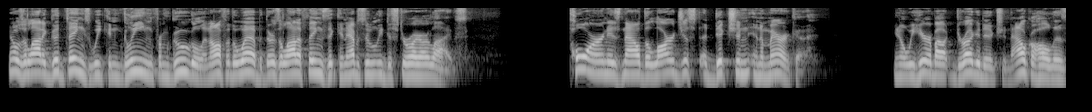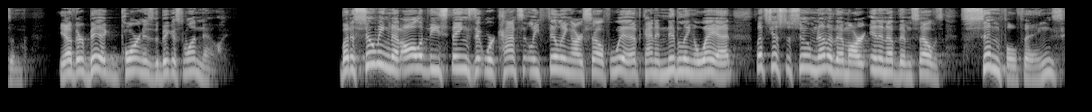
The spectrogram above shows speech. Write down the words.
You know, there's a lot of good things we can glean from Google and off of the web, but there's a lot of things that can absolutely destroy our lives. Porn is now the largest addiction in America. You know, we hear about drug addiction, alcoholism. Yeah, they're big. Porn is the biggest one now. But assuming that all of these things that we're constantly filling ourselves with, kind of nibbling away at, let's just assume none of them are in and of themselves sinful things.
